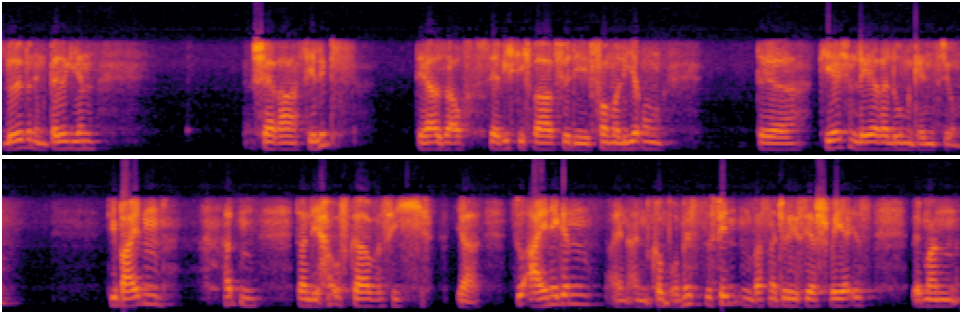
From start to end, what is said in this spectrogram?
Löwen in Belgien, Gerard Phillips, der also auch sehr wichtig war für die Formulierung der Kirchenlehre Lumen Gentium. Die beiden hatten dann die Aufgabe, sich ja, zu einigen, einen, einen Kompromiss zu finden, was natürlich sehr schwer ist, wenn man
